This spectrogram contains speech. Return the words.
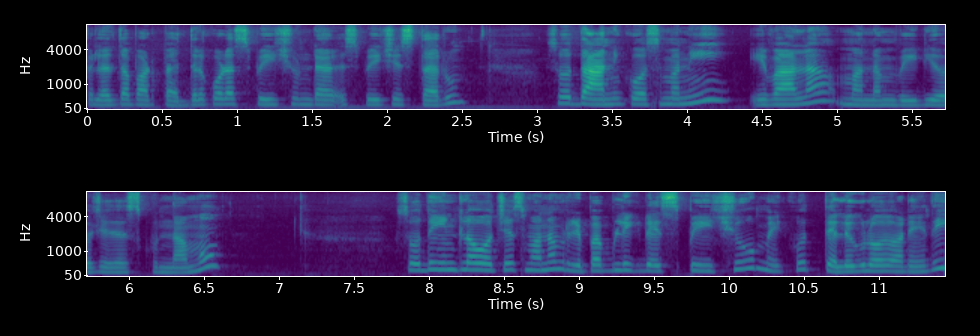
పిల్లలతో పాటు పెద్దలు కూడా స్పీచ్ ఉంటా స్పీచ్ ఇస్తారు. సో దానికోసమని ఇవాళ మనం వీడియో చేసుకుందాము సో దీంట్లో వచ్చేసి మనం రిపబ్లిక్ డే స్పీచ్ మీకు తెలుగులో అనేది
